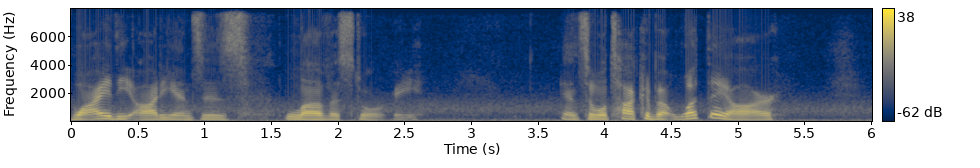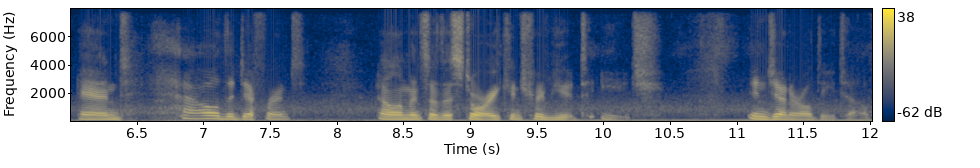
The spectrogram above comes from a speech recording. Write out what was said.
why the audiences love a story. And so we'll talk about what they are and how the different elements of the story contribute to each in general detail.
